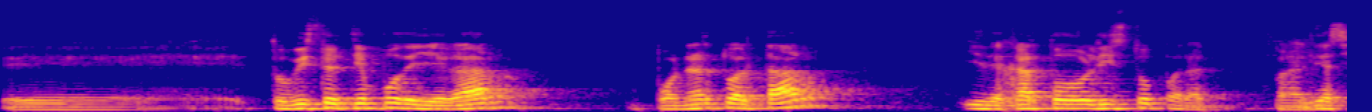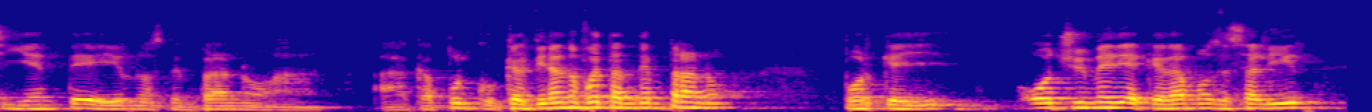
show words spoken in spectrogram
eh, tuviste el tiempo de llegar, poner tu altar y dejar todo listo para, para el día siguiente e irnos temprano a, a Acapulco, que al final no fue tan temprano, porque ocho y media quedamos de salir,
